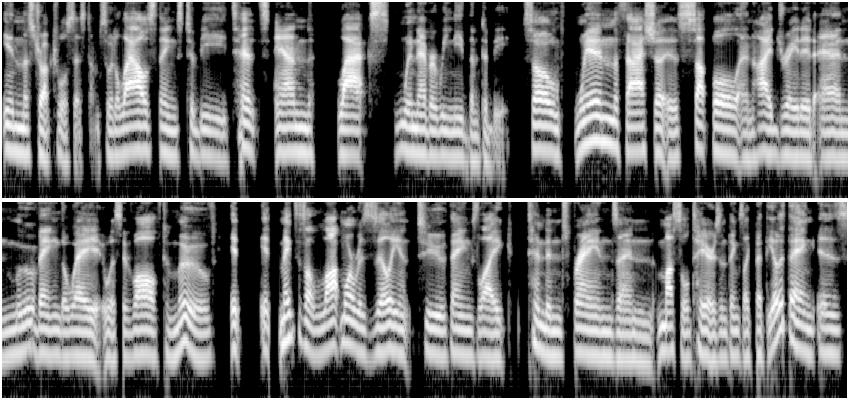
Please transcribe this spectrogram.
in the structural system. So it allows things to be tense and lax whenever we need them to be. So when the fascia is supple and hydrated and moving the way it was evolved to move, it it makes us a lot more resilient to things like tendon sprains and muscle tears and things like that. The other thing is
